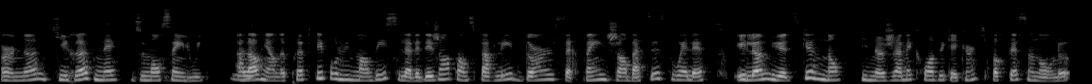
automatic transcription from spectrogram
un homme qui revenait du Mont-Saint-Louis. Alors, il en a profité pour lui demander s'il avait déjà entendu parler d'un certain Jean-Baptiste Ouellette. Et l'homme lui a dit que non, il n'a jamais croisé quelqu'un qui portait ce nom-là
